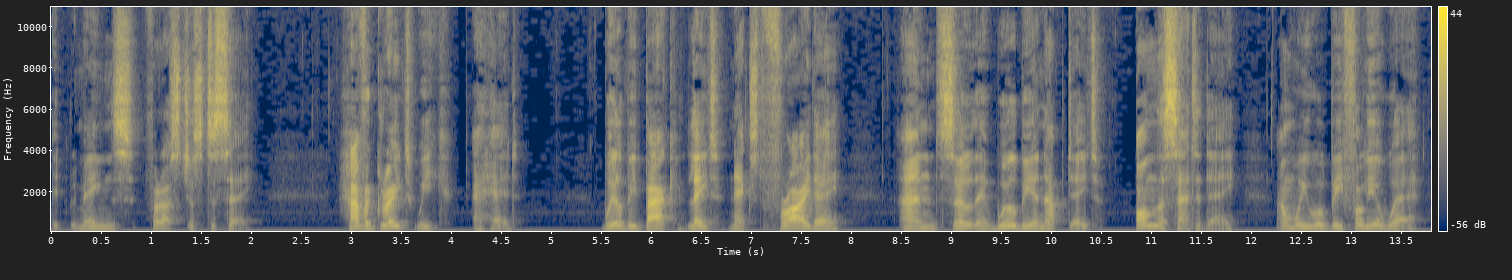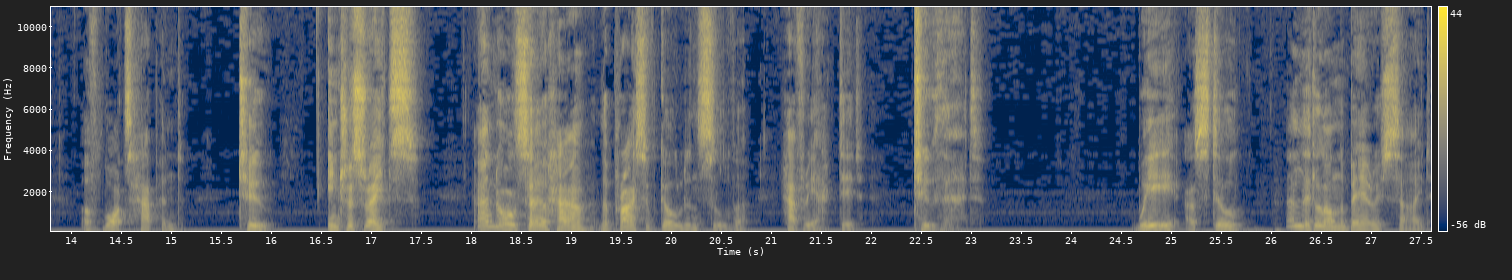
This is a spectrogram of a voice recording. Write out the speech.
it remains for us just to say, have a great week ahead. We'll be back late next Friday and so there will be an update on the Saturday, and we will be fully aware of what's happened to interest rates and also how the price of gold and silver have reacted to that. We are still a little on the bearish side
